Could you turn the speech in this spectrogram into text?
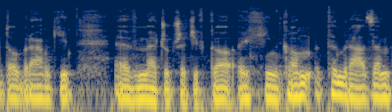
do bramki w meczu przeciwko Chinkom. Tym razem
